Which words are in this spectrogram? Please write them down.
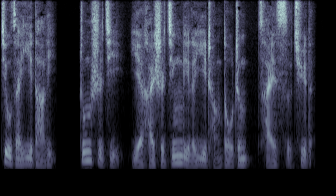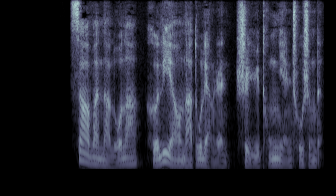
就在意大利，中世纪也还是经历了一场斗争才死去的。萨万纳罗拉和列奥纳多两人是于同年出生的。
